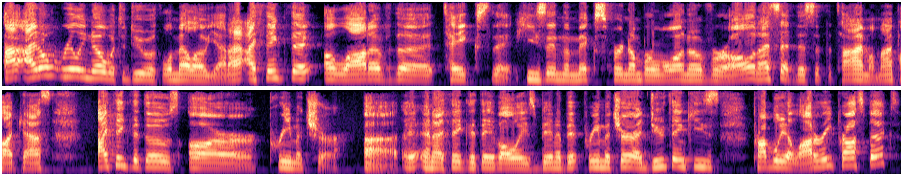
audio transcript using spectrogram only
I, I don't really know what to do with LaMelo yet. I, I, think that a lot of the takes that he's in the mix for number one overall, and I said this at the time on my podcast, I think that those are premature. Uh, and I think that they've always been a bit premature. I do think he's probably a lottery prospect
